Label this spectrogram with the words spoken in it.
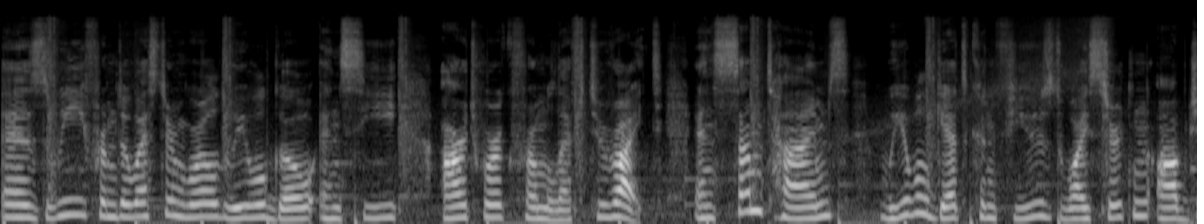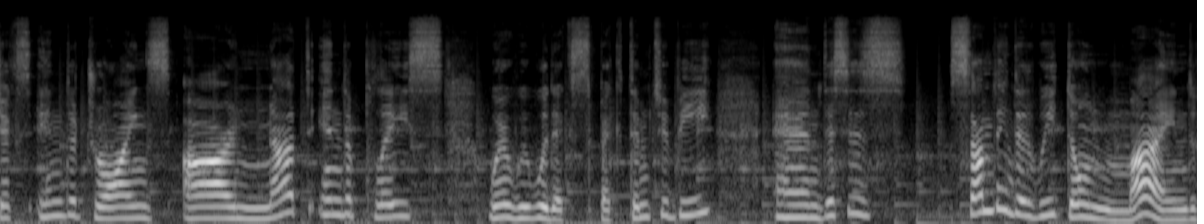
as we from the Western world, we will go and see artwork from left to right. And sometimes we will get confused why certain objects in the drawings are not in the place where we would expect them to be. And this is something that we don't mind,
